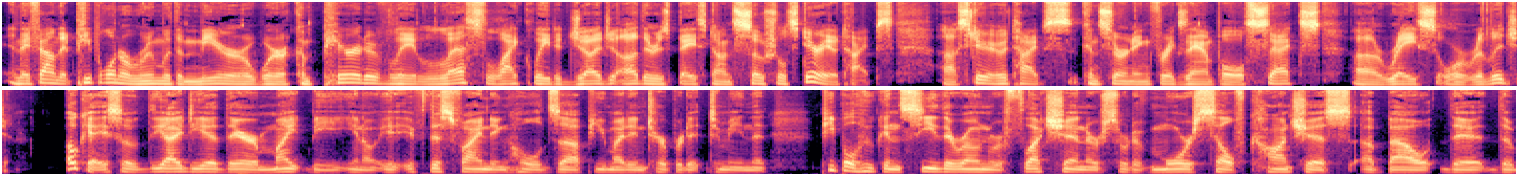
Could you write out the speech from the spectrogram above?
And they found that people in a room with a mirror were comparatively less likely to judge others based on social stereotypes, uh, stereotypes concerning, for example, sex, uh, race, or religion. Okay, so the idea there might be, you know, if this finding holds up, you might interpret it to mean that people who can see their own reflection are sort of more self-conscious about the the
